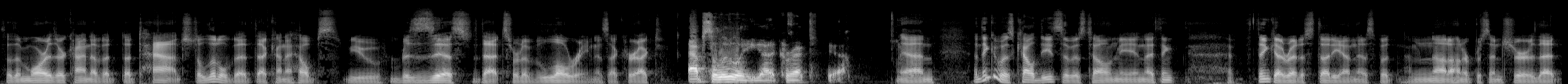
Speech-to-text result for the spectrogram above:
So the more they're kind of attached a little bit, that kind of helps you resist that sort of lowering. Is that correct? Absolutely, you got it correct. Yeah. And I think it was Cal Dietz that was telling me, and I think I think I read a study on this, but I'm not 100% sure that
